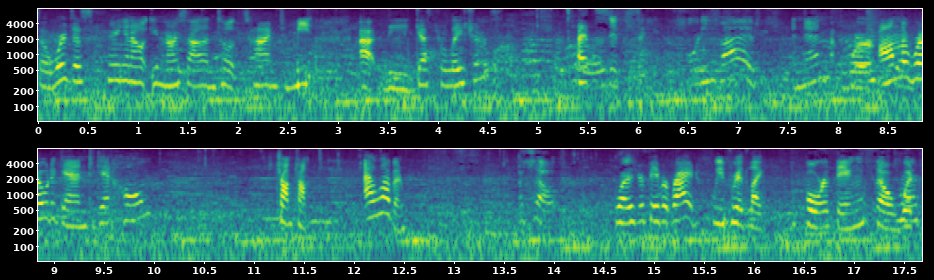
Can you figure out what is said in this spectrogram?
So we're just hanging out eating our salad until it's time to meet at the guest relations at 6.45. And then we're on the road again to get home. Chomp chomp. At 11. So, what is your favorite ride? We've rid like four things, so what?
